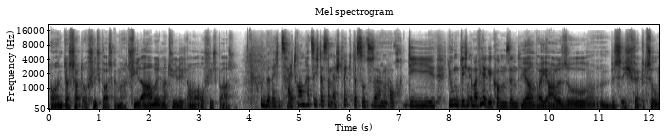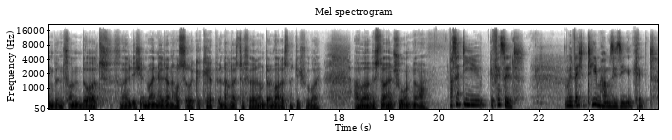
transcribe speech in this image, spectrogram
Und das hat auch viel Spaß gemacht. Viel Arbeit natürlich, aber auch viel Spaß. Und über welchen Zeitraum hat sich das dann erstreckt, dass sozusagen auch die Jugendlichen immer wieder gekommen sind? Ja, ein paar Jahre so, bis ich weggezogen bin von dort, weil ich in mein Elternhaus zurückgekehrt bin nach Leisterförde und dann war das natürlich vorbei. Aber bis dahin schon, ja. Was hat die gefesselt? Mit welchen Themen haben Sie sie gekriegt?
